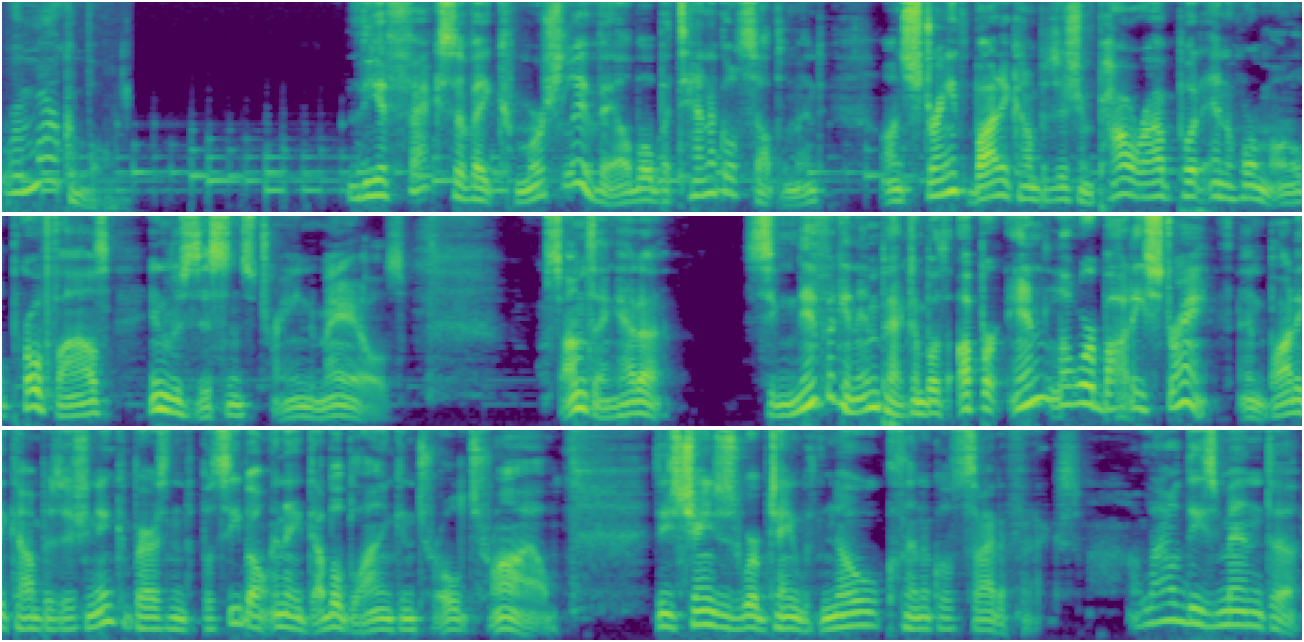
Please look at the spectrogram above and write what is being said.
remarkable. The effects of a commercially available botanical supplement on strength, body composition, power output, and hormonal profiles in resistance-trained males. Something had a significant impact on both upper and lower body strength and body composition in comparison to placebo in a double-blind controlled trial. These changes were obtained with no clinical side effects, allowed these men to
